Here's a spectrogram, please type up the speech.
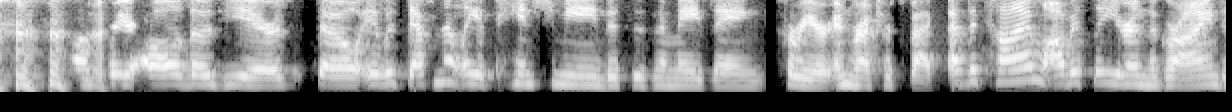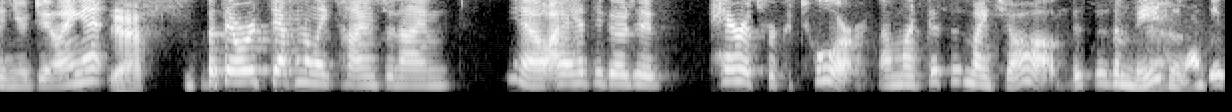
um, for your, all of those years. So it was definitely a pinch me. This is an amazing career in retrospect. At the time, obviously, you're in the grind and you're doing it. Yes, but there were definitely times when I'm, you know, I had to go to Paris for couture. I'm like, this is my job. This is amazing. Yeah. I get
